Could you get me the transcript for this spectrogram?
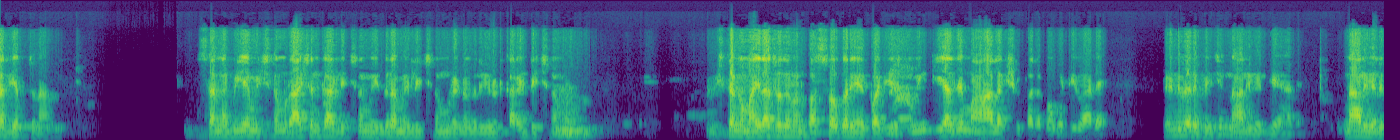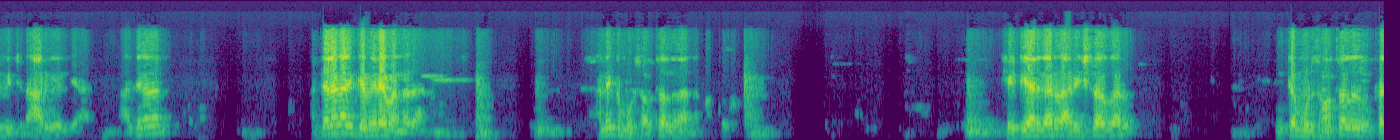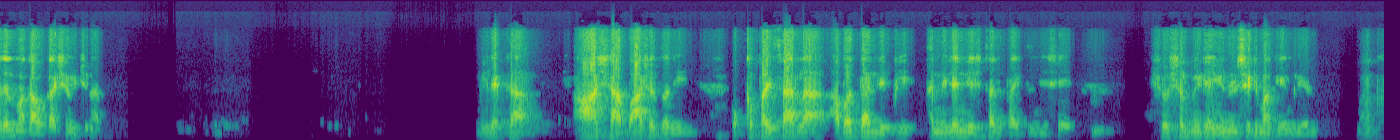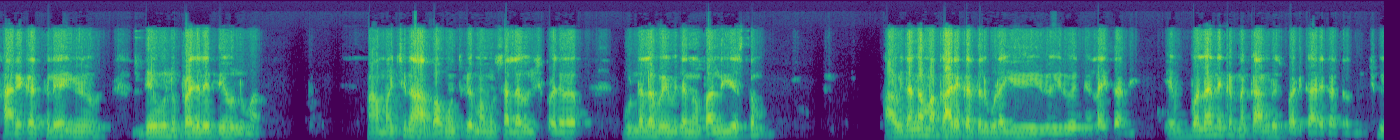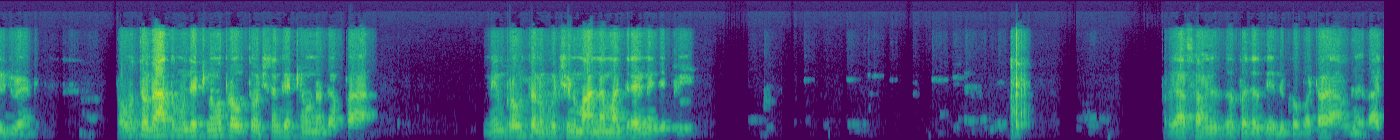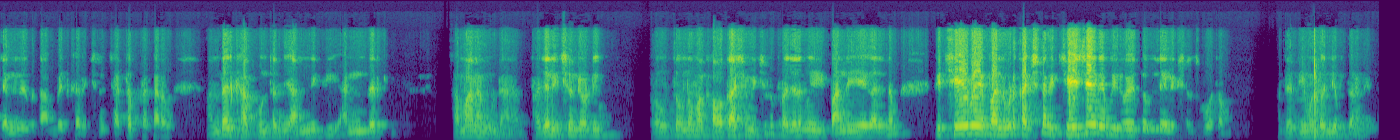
మళ్ళొకసారి చెప్తున్నాను సన్న బియ్యం ఇచ్చినాం రేషన్ కార్డులు ఇచ్చినాం ఇందిరా మిల్లు ఇచ్చినాం రెండు వందల యూనిట్ కరెంట్ ఇచ్చినాం ఉచితంగా మహిళా సోదరులను బస్ సౌకర్యం ఏర్పాటు చేసినాం ఇంక మహాలక్ష్మి పథకం ఒకటి ఇవ్వాలి. రెండు వేలు పెంచింది నాలుగు వేలు చేయాలి. నాలుగు వేలు పెంచింది ఆరు వేలు చేయాలి. అంతే కదా? అంతేనా కదా ఇంకా వేరేమన్నదా? అని ఇంకా మూడు సంవత్సరాలు అన్న మాకు. కేటీఆర్ గారు హరీష్ రావు గారు ఇంకా మూడు సంవత్సరాలు ప్రజలు మాకు అవకాశం ఇచ్చినారు. మీ లెక్క ఆశ భాషతోని ఒక్క పదిసార్ల అబద్ధాన్ని చెప్పి దాన్ని నిజం చేస్తానికి ప్రయత్నం చేసే సోషల్ మీడియా యూనివర్సిటీ మాకు ఏం లేదు. మాకు కార్యకర్తలే దేవుళ్ళు ప్రజలే దేవుళ్ళు మాకు. ఆ మంచిన ఆ భగవంతుడే మమ్మల్ని చల్లగా చూసి ప్రజల గుండెల్లో ఏ విధంగా పనులు చేస్తాం. ఆ విధంగా మా కార్యకర్తలు కూడా ఈ ఇరవై నెలలు అవుతుంది ఎవ్వరైనా ఇక్కడ కాంగ్రెస్ పార్టీ కార్యకర్తల గురించి మీరు చూడండి. ప్రభుత్వం రాకముందు ఎట్లమో ప్రభుత్వం వచ్చినాక ఎట్లా ఉన్నాం తప్ప మేము ప్రభుత్వంలో కూర్చుని మా అన్న మంత్రి అని చెప్పి ప్రజాస్వామ్యంలో ప్రజలతో ఎన్నుకోబట్ట రాజ్యాంగ నిర్మాత అంబేద్కర్ ఇచ్చిన చట్ట ప్రకారం అందరికి హక్కు ఉంటుంది అన్నికి అందరికి సమానంగా ఉంటారు. ప్రజలు ఇచ్చినటువంటి ప్రభుత్వంలో మాకు అవకాశం ఇచ్చిన ప్రజలకు ఈ పనులు చేయగలిగినాం. ఇక చేయబోయే పనులు కూడా ఖచ్చితంగా చేసే రేపు ఇరవై తొమ్మిది ఎలక్షన్స్ పోతాం. అంతే ధీమతో చెప్తాను నేను.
